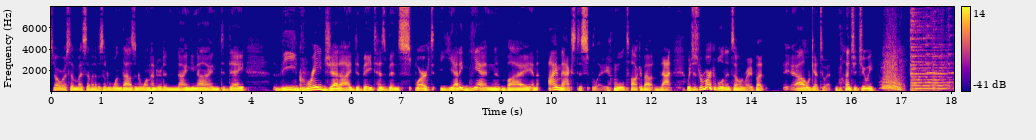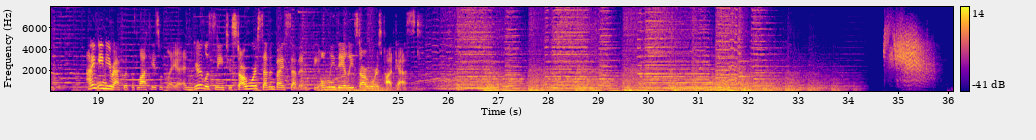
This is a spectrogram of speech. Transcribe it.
Star Wars 7x7, episode 1199. Today, the Grey Jedi debate has been sparked yet again by an IMAX display. We'll talk about that, which is remarkable in its own right, but I'll get to it. Punch it, Chewie. I'm Amy Ratcliffe with Lattes with Leia, and you're listening to Star Wars 7x7, the only daily Star Wars podcast.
